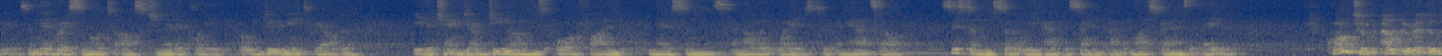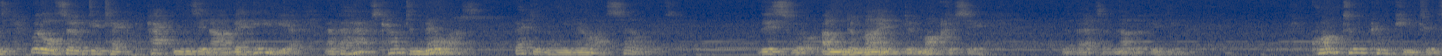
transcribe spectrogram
years, and they're very similar to us genetically, but we do need to be able to either change our genomes or find medicines and other ways to enhance our systems so that we have the same kind of lifespans that they do. Quantum algorithms will also detect patterns in our behavior and perhaps come to know us better than we know ourselves. This will undermine democracy, but that's another video. Quantum computers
